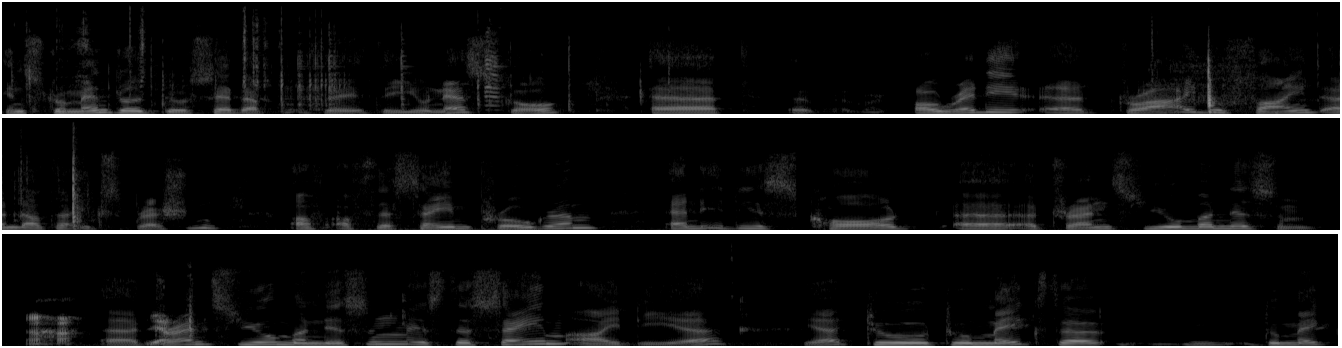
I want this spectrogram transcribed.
instrumental to set up the, the UNESCO, already tried to find another expression of, of the same program, and it is called uh, transhumanism. Uh-huh. Uh, yep. Transhumanism is the same idea, yeah, to to make the to make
